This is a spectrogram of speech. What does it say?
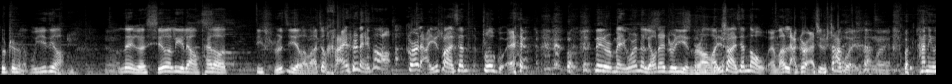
就这是不一定。那个邪恶力量拍到。第十季了吧，就还是那套，哥俩一上来先捉鬼，那个是美国人的《聊斋志异》，你知道吗？一上来先闹鬼，完了俩哥俩去杀鬼去。不是他那个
